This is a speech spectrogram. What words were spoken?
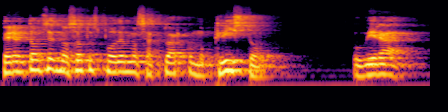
Pero entonces nosotros podemos actuar como Cristo hubiera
